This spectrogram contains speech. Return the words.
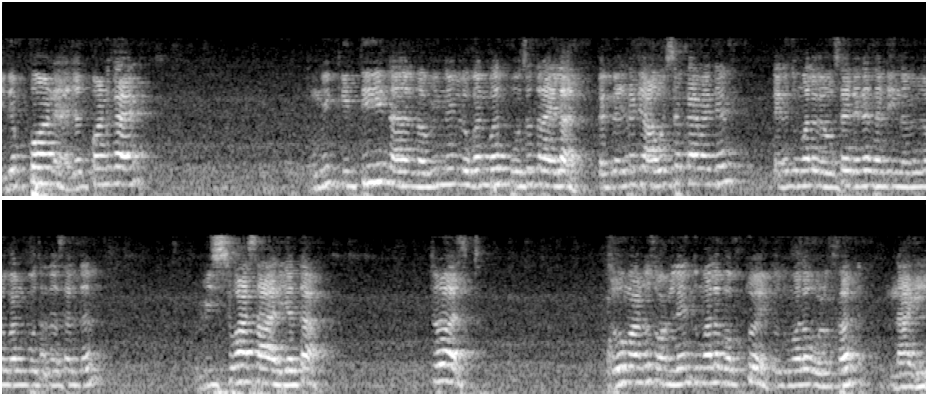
इथे पण आहे. ह्याच्यात पण काय आहे? तुम्ही किती नवीन नवीन लोकांपर्यंत पोहोचत राहिलात तर त्याच्यासाठी आवश्यक काय माहितीये त्याने तुम्हाला व्यवसाय देण्यासाठी नवीन लोकांना पोहोचत असेल तर? विश्वासार्हता ट्रस्ट जो माणूस ऑनलाईन तुम्हाला बघतोय तो तुम्हाला ओळखत नाही.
